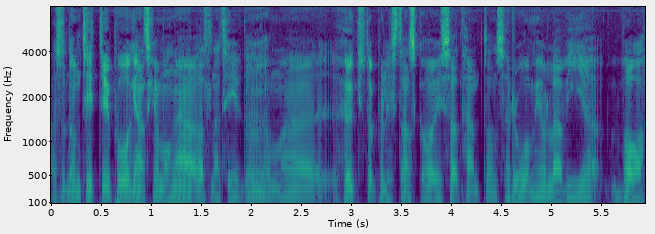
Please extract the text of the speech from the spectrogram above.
Alltså de tittar ju på ganska många alternativ då. Mm. De, eh, högst upp på listan ska ju Southamptons Romeo Lavia vara.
